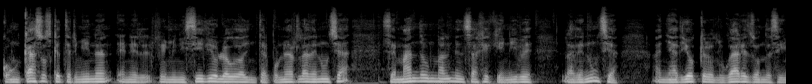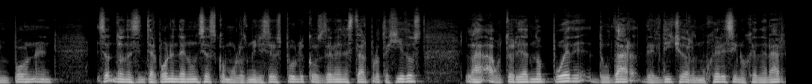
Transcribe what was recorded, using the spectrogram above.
con casos que terminan en el feminicidio luego de interponer la denuncia, se manda un mal mensaje que inhibe la denuncia. Añadió que los lugares donde se imponen donde se interponen denuncias como los ministerios públicos deben estar protegidos, la autoridad no puede dudar del dicho de las mujeres, sino generar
